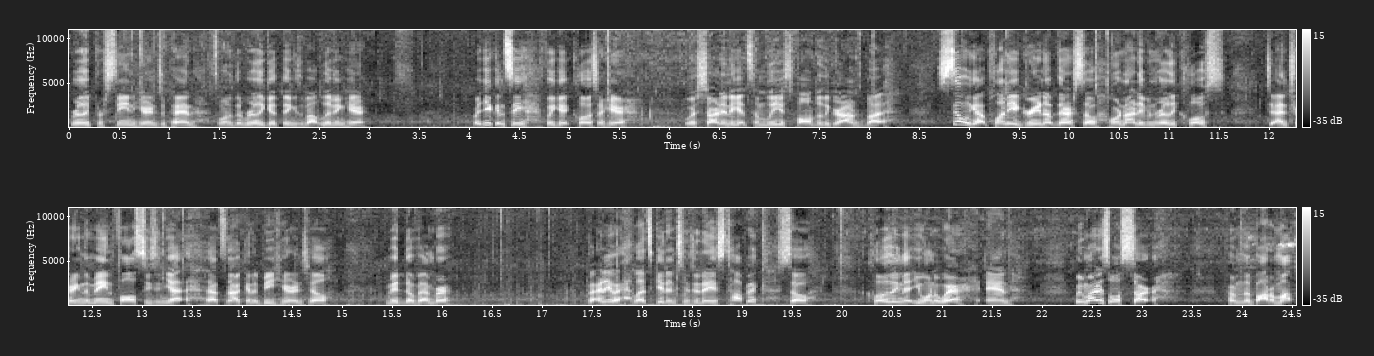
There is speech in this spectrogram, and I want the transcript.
really pristine here in Japan. It's one of the really good things about living here. But you can see if we get closer here, we're starting to get some leaves fall to the ground, but still we got plenty of green up there, so we're not even really close to entering the main fall season yet. That's not gonna be here until mid-November. But anyway, let's get into today's topic. So clothing that you wanna wear, and we might as well start from the bottom up.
